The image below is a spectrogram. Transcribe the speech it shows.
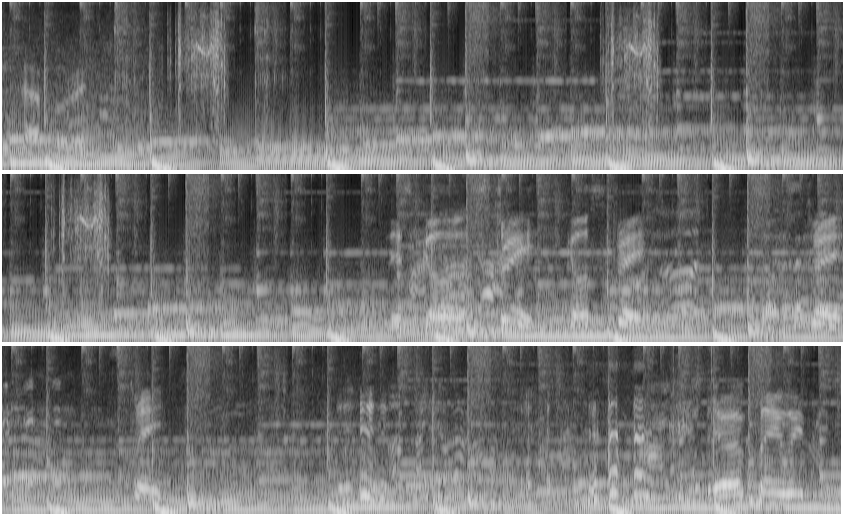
More than already. Let's go straight, go straight, go straight, straight. they were playing with me.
